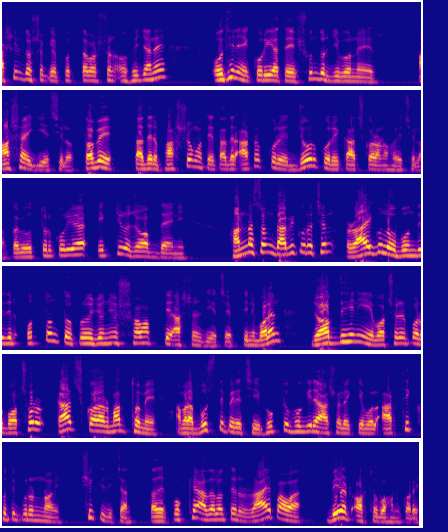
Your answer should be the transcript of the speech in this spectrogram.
আশির দশকে প্রত্যাবর্ষণ অভিযানে অধীনে কোরিয়াতে সুন্দর জীবনের আশায় গিয়েছিল। তবে তাদের ভাষ্যমতে তাদের আটক করে জোর করে কাজ করানো হয়েছিল। তবে উত্তর কোরিয়া একটিরও জবাব দেয়নি। হান্নাসং দাবি করেছেন, রায়গুলো বন্দীদের অত্যন্ত প্রয়োজনীয় সমাপ্তির আশ্বাস দিয়েছে। তিনি বলেন, জবাবদিহি নিয়ে বছরের পর বছর কাজ করার মাধ্যমে আমরা বুঝতে পেরেছি ভুক্তভোগীরা আসলে কেবল আর্থিক ক্ষতিপূরণ নয়, স্বীকৃতি চান। তাদের পক্ষে আদালতের রায় পাওয়া বিরাট অর্থ বহন করে।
